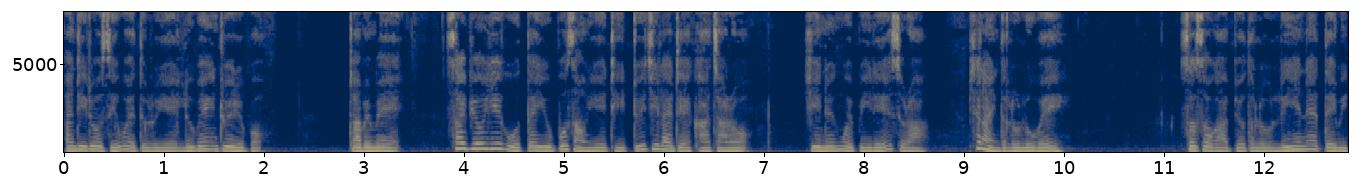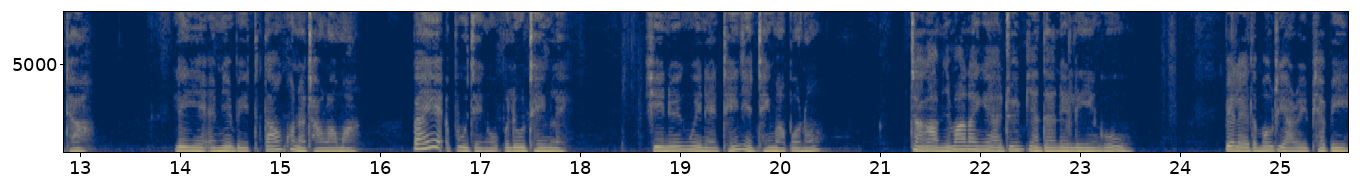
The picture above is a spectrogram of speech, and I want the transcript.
အန်တီတို့ဈေးဝယ်သူတွေရဲ့လူဘိန်းအတွေ့တွေပေါ့။ ဒါပေမဲ့စိုက်ပျိုးရေးကိုတည်ယူပို့ဆောင်ရေးအထိတွေးကြည့်လိုက်တဲ့အခါကျတော့ရေနွေးငွေပေးတယ်ဆိုတာဖြစ်နိုင်တယ်လို့လိုပဲစောစောကပြောတယ်လို့လေရင်နဲ့တည်ပြီးသားလေရင်အမြင့်ပေ18000လောက်မှာပန်းရဲ့အပူချိန်ကိုဘလို့ထိမ့်မလဲရေနွေးငွေနဲ့ထိန်းချင်ထိန်းမှာပေါ့နော်ဒါကမြန်မာနိုင်ငံအတွင်းပြန်တန်းတဲ့လေရင်ကိုပင်လယ်သမုဒ္ဒရာတွေဖြတ်ပြီး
